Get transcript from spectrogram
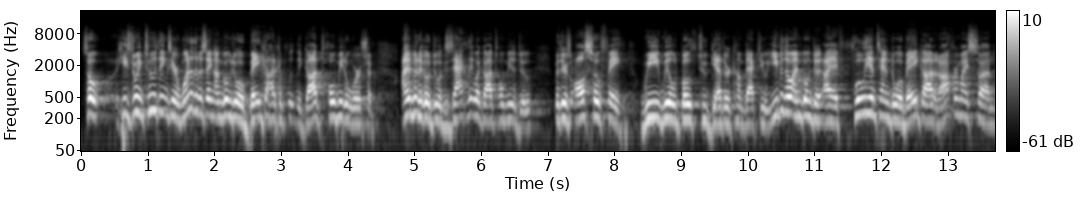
So he's doing two things here. One of them is saying, I'm going to obey God completely. God told me to worship. I'm going to go do exactly what God told me to do. But there's also faith. We will both together come back to you. Even though I'm going to, I fully intend to obey God and offer my son,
